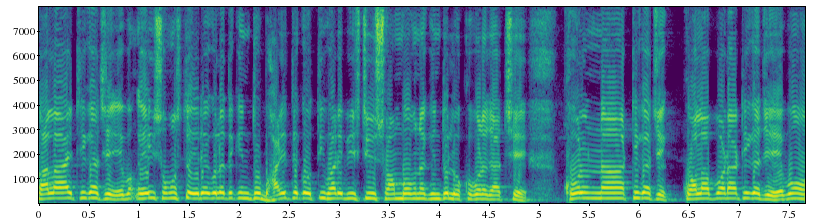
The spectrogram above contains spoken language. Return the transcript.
কালাই ঠিক আছে, এবং এই সমস্ত এরিয়াগুলোতে কিন্তু ভারী থেকে অতি ভারী বৃষ্টির সম্ভাবনা কিন্তু লক্ষ্য করা যাচ্ছে। খুলনা ঠিক আছে, কলাপাড়া ঠিক আছে, এবং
